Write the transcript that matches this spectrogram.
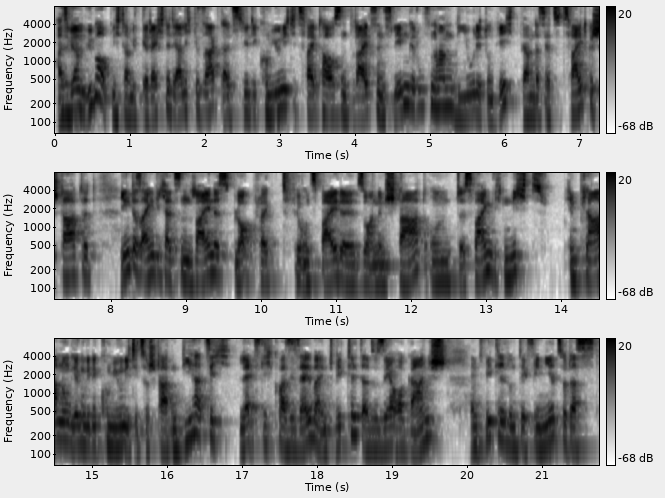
Also wir haben überhaupt nicht damit gerechnet, ehrlich gesagt, als wir die Community 2013 ins Leben gerufen haben, die Judith und ich. Wir haben das ja zu zweit gestartet. Ging das eigentlich als ein reines Blogprojekt für uns beide so an den Start. Und es war eigentlich nicht in Planung, irgendwie eine Community zu starten. Die hat sich letztlich quasi selber entwickelt, also sehr organisch entwickelt und definiert, so dass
